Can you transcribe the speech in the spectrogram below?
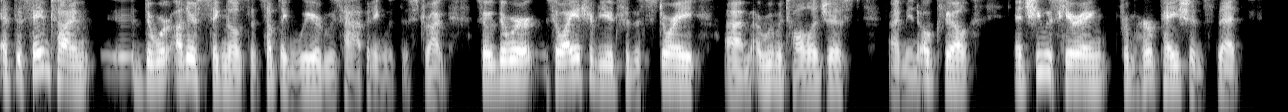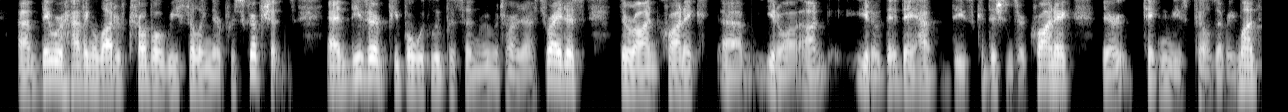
at the same time, there were other signals that something weird was happening with this drug. So there were. So I interviewed for the story um, a rheumatologist um, in Oakville, and she was hearing from her patients that um, they were having a lot of trouble refilling their prescriptions. And these are people with lupus and rheumatoid arthritis. They're on chronic, um, you know, on you know they, they have these conditions are chronic they're taking these pills every month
